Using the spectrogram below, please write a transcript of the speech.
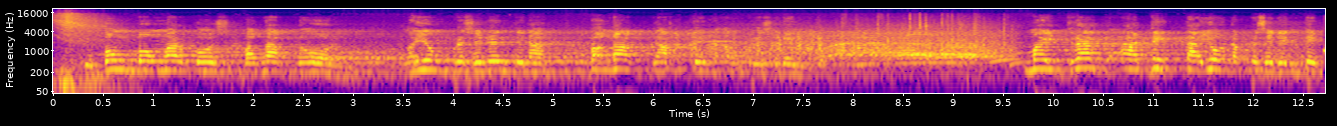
Si Bongbong Marcos bangag noon. Ngayong presidente na bangag natin ang presidente. May drug addict tayo na presidente.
